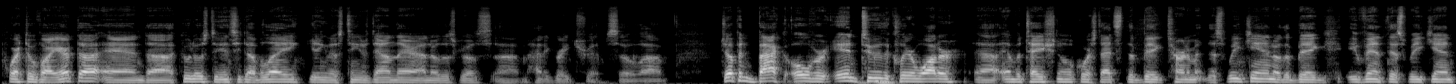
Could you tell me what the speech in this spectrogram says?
Puerto Vallarta and uh, kudos to NCAA getting those teams down there. I know those girls um, had a great trip. So um, Jumping back over into the Clearwater uh, Invitational, of course, that's the big tournament this weekend or the big event this weekend.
